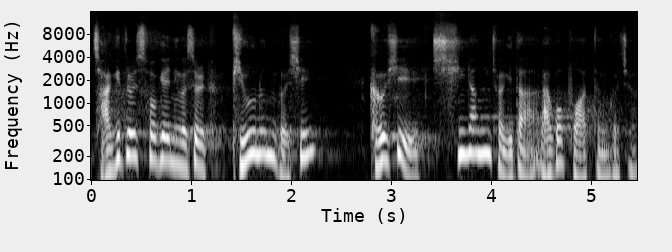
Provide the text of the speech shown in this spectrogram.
자기들 속에 있는 것을 비우는 것이 그것이 신앙적이다라고 보았던 거죠.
